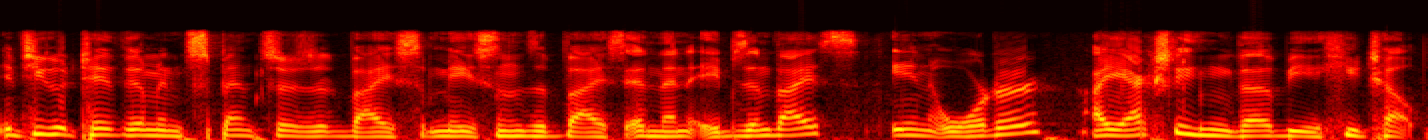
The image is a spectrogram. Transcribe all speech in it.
if you could take them in Spencer's advice, Mason's advice, and then Abe's advice in order, I actually think that would be a huge help.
